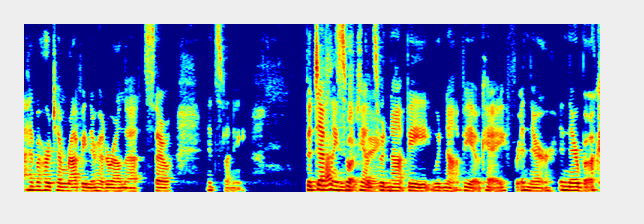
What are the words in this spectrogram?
have a hard time wrapping their head around that. So it's funny. But definitely That's sweatpants would not be would not be okay for in their in their book.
